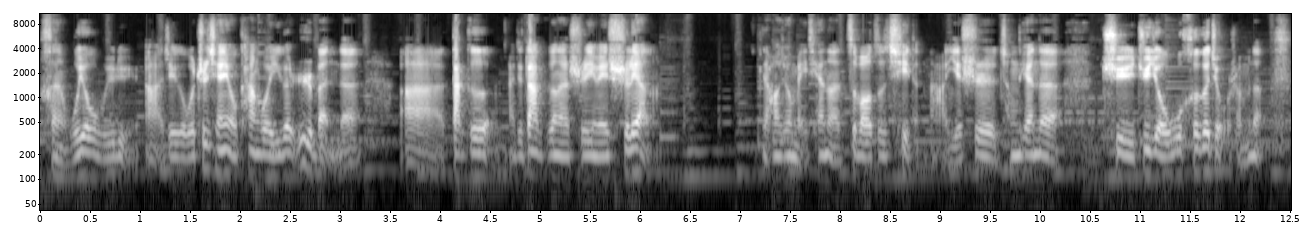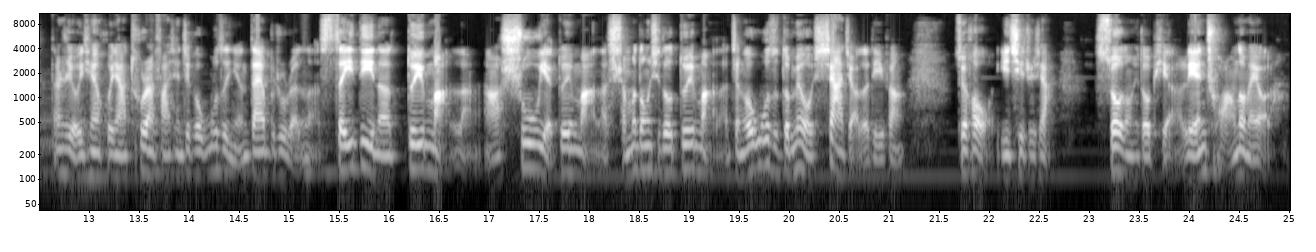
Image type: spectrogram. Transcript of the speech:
很无忧无虑啊。这个我之前有看过一个日本的啊大哥啊，这大哥呢是因为失恋了，然后就每天呢自暴自弃的啊，也是成天的去居酒屋喝个酒什么的。但是有一天回家，突然发现这个屋子已经待不住人了，CD 呢堆满了啊，书也堆满了，什么东西都堆满了，整个屋子都没有下脚的地方。最后一气之下，所有东西都撇了，连床都没有了。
